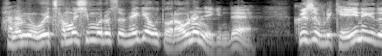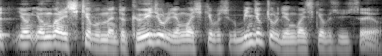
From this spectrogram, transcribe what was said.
하나님의 우리 참으심으로써 회개하고 돌아오는 얘기인데 그것을 우리 개인에게도 연관을 시켜보면 또 교회적으로 연관시켜볼 수 있고 민족적으로 연관시켜볼 수 있어요.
